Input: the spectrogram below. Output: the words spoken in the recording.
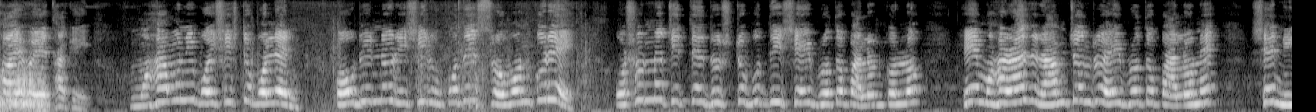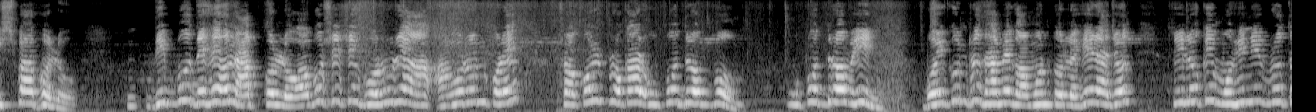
ক্ষয় হয়ে থাকে। মহামুনি বৈশিষ্ট্য বললেন, কৌডিন্য ঋষির উপদেশ শ্রবণ করে প্রসন্ন চিত্তে দুষ্টবুদ্ধি সেই ব্রত পালন করল। হে মহারাজ, রামচন্দ্র এই ব্রত পালনে সে নিষ্পাপ হলো। দিব্য দেহেও লাভ করল। অবশেষে গরুরে আহরণ করে সকল প্রকার উপদ্রব্য, উপদ্রবহীন বৈকুণ্ঠ ধামে গমন করল। হে রাজন ত্রিলোকে মোহিনী ব্রত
